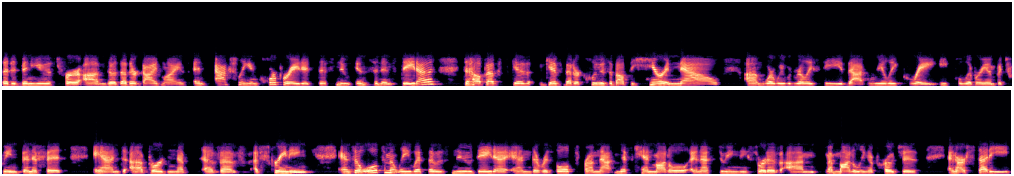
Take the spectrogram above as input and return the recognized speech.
that had been used for um, those other guidelines and actually incorporated this new incidence data to help us give, give better clues about the here and now, um, where we would really see that really great equilibrium between benefit and uh, burden of, of, of, of, screening. And so ultimately, with those new data and the results from that MISCAN model and us doing these sort of um, modeling approaches in our study,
